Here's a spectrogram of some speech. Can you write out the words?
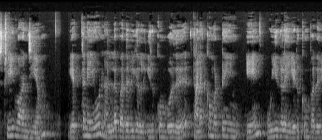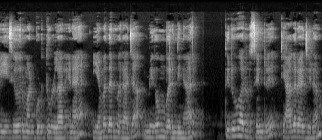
ஸ்ரீவாஞ்சியம். எத்தனையோ நல்ல பதவிகள் இருக்கும்போது தனக்கு மட்டும் ஏன் உயிர்களை எடுக்கும் பதவியை சிவபெருமான் கொடுத்துள்ளார் என யமதர்மராஜா மிகவும் வருந்தினார். திருவாரூர் சென்று தியாகராஜிடம்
